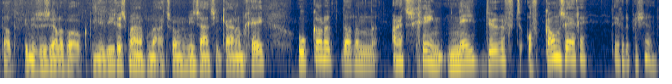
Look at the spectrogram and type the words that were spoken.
Dat vinden ze zelf ook. Meneer Wiegersma van de artsenorganisatie KNMG. Hoe kan het dat een arts geen nee durft of kan zeggen tegen de patiënt?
